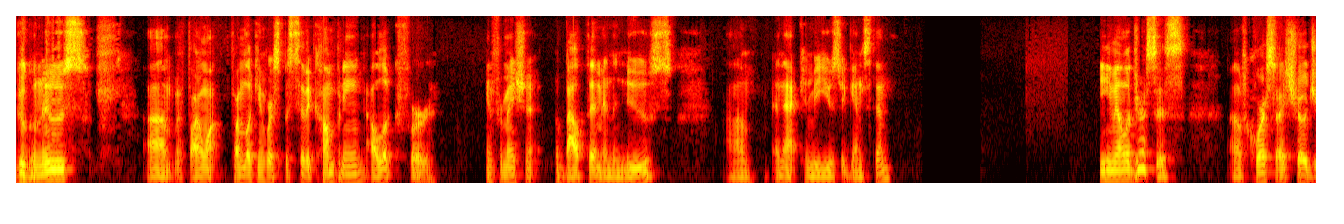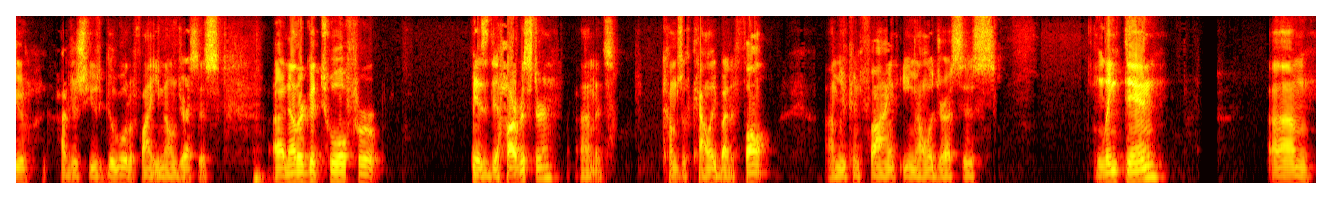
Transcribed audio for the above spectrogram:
Google News. Um, if I want, if I'm looking for a specific company, I'll look for information about them in the news, um, and that can be used against them. Email addresses. Of course, I showed you how to just use Google to find email addresses. Another good tool for is the Harvester. Um, it comes with Kali by default. Um, you can find email addresses. LinkedIn um,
